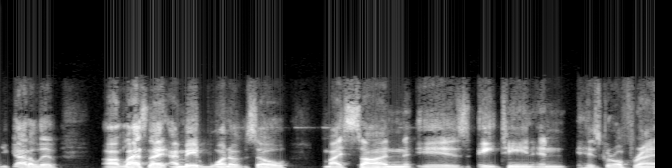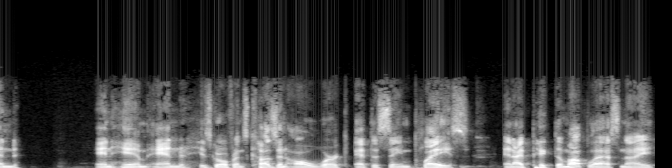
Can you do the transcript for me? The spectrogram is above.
You gotta live. Uh, last night I made one of so my son is 18 and his girlfriend and him and his girlfriend's cousin all work at the same place. And I picked them up last night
